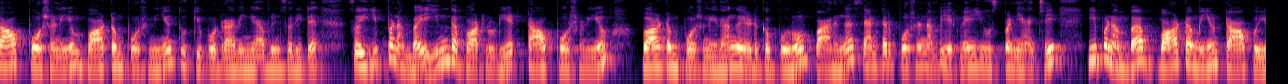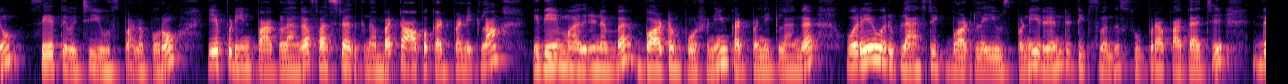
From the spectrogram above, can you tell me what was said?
டாப் போர்ஷனையும் பாட்டம் போர்ஷனையும் தூக்கி போட்டுறாதீங்க அப்படின்னு சொல்லிட்டு. ஸோ இப்போ நம்ம இந்த பாட்டிலுடைய டாப் போர்ஷனையும் பாட்டம் போர்ஷனை தாங்க எடுக்க போகிறோம் பாருங்கள் சென்டர் போர்ஷன் நம்ம ஏற்கனவே யூஸ் பண்ணியாச்சு. இப்போ நம்ம பாட்டமையும் டாப்பையும் சேர்த்து வச்சு யூஸ் பண்ண போகிறோம் எப்படின்னு பார்க்கலாங்க. ஃபஸ்ட்டு அதுக்கு நம்ம டாப்பை கட் பண்ணிக்கலாம். இதே மாதிரி நம்ம பாட்டம் போர்ஷனையும் கட் பண்ணிக்கலாங்க. ஒரே ஒரு பிளாஸ்டிக் பாட்டிலை யூஸ் பண்ணி ரெண்டு டிப்ஸ் வந்து சூப்பராக பார்த்தாச்சு. இந்த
